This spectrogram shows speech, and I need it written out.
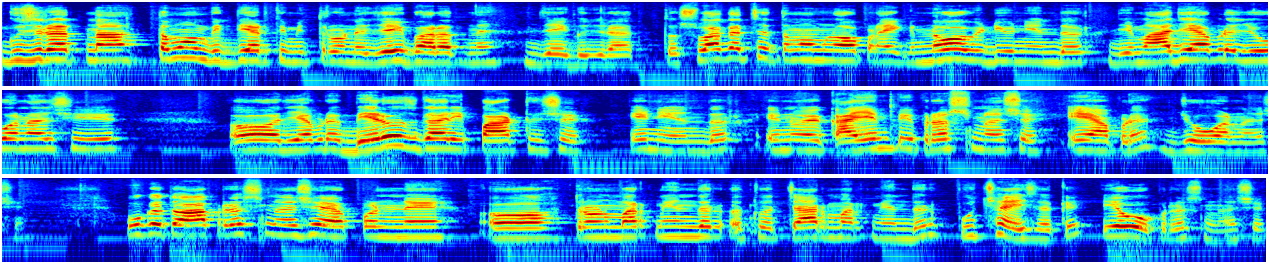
ગુજરાતના તમામ વિદ્યાર્થી મિત્રોને જય ભારતને, જય ગુજરાત. તો સ્વાગત છે તમામનું આપણા એક નવા વિડીયોની અંદર, જેમાં આજે આપણે જોવાના છીએ જે આપણે બેરોજગારી પાઠ છે, એની અંદર, એનો એક આઈએમપી પ્રશ્ન છે, એ આપણે જોવાના છે. ઓકે, તો આ પ્રશ્ન છે આપણને ત્રણ માર્કની અંદર અથવા ચાર માર્કની અંદર પૂછાઈ શકે એવો પ્રશ્ન છે.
